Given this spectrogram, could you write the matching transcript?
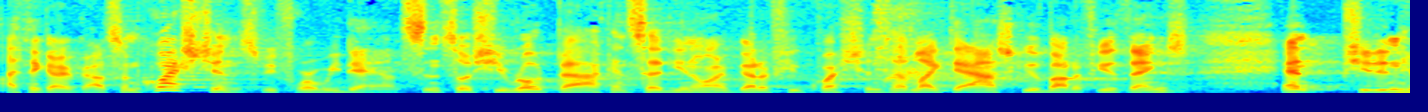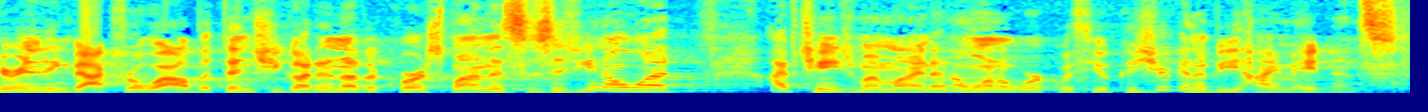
I think I've got some questions before we dance. And so she wrote back and said, You know, I've got a few questions. I'd like to ask you about a few things. And she didn't hear anything back for a while, but then she got another correspondence that says, You know what? I've changed my mind. I don't want to work with you because you're going to be high maintenance.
